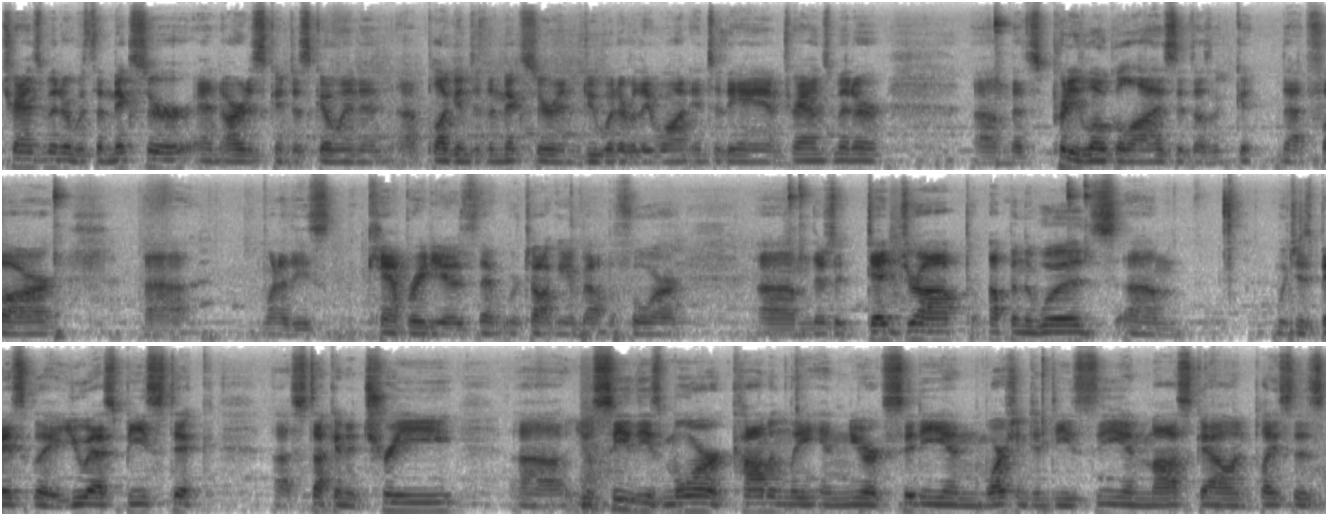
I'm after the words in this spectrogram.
transmitter with a mixer, and artists can just go in and uh, plug into the mixer and do whatever they want into the AM transmitter. Um, that's pretty localized; it doesn't get that far. Uh, one of these camp radios that we are talking about before. Um, there's a dead drop up in the woods, um, which is basically a USB stick uh, stuck in a tree. Uh, you'll see these more commonly in New York City and Washington, D.C., and Moscow and places.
